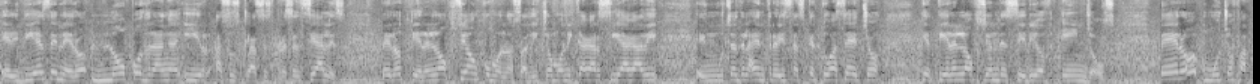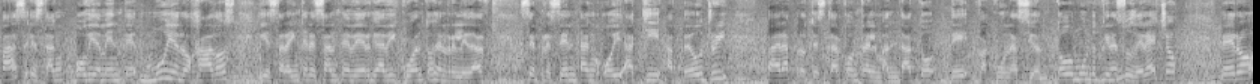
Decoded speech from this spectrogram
el 10 de enero no podrán ir a sus clases presenciales, pero tienen la opción, como nos ha dicho Mónica García Gaby en muchas de las entrevistas que tú has hecho, que tienen la opción de City of Angels. Pero muchos papás están obviamente muy enojados y estará interesante ver, Gaby, cuántos en realidad se presentan hoy aquí a Beaudry para protestar contra el mandato de vacunación. Todo el mundo tiene su derecho, pero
